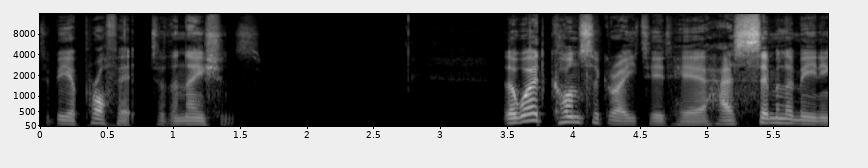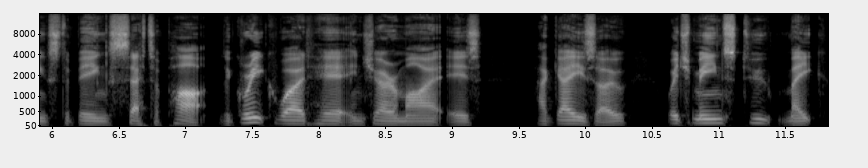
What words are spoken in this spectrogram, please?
to be a prophet to the nations. The word consecrated here has similar meanings to being set apart. The Greek word here in Jeremiah is hagizo, which means to make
